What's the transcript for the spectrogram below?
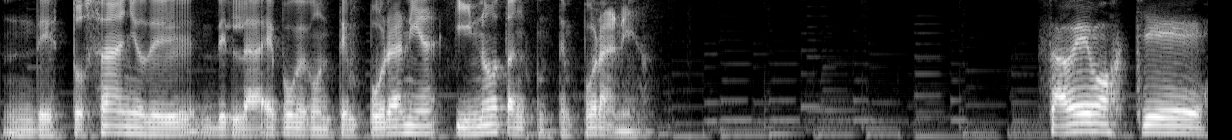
de estos años, de, de la época contemporánea y no tan contemporánea. Sabemos que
